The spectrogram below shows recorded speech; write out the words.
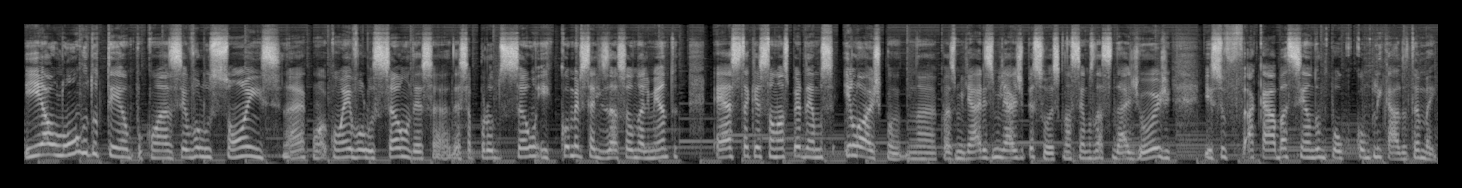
E ao longo do tempo, com as evoluções, né, com, a, com a evolução dessa, dessa produção e comercialização do alimento, esta questão nós perdemos. E lógico, na, com as milhares e milhares de pessoas que nós temos na cidade hoje, isso acaba sendo um pouco complicado também.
